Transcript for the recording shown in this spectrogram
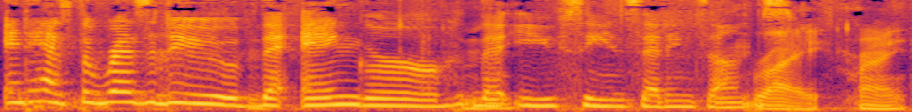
It has the residue of the anger that you see in Setting Sons. Right, right.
